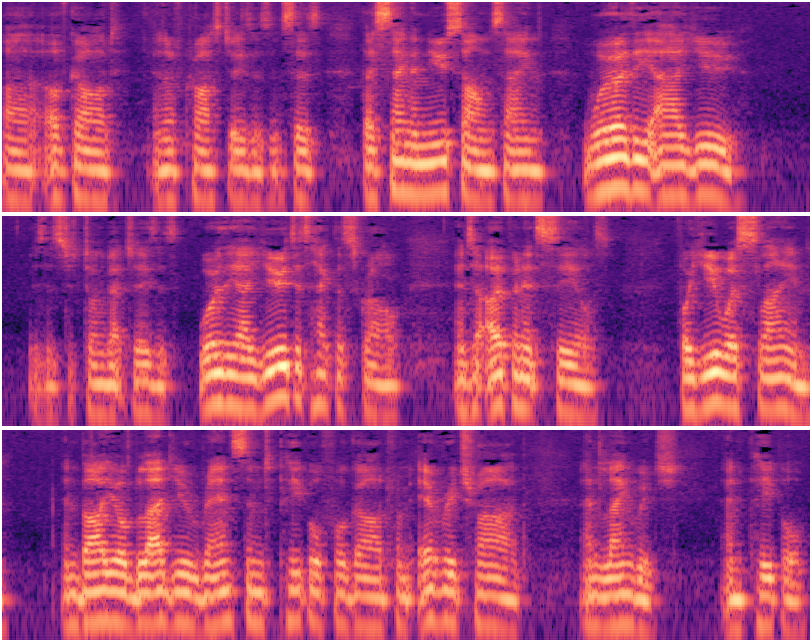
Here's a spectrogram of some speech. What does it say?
uh, of God and of Christ Jesus. It says they sang a new song, saying, "Worthy are you." This is just talking about Jesus. Worthy are you to take the scroll and to open its seals, for you were slain, and by your blood you ransomed people for God from every tribe and language and people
